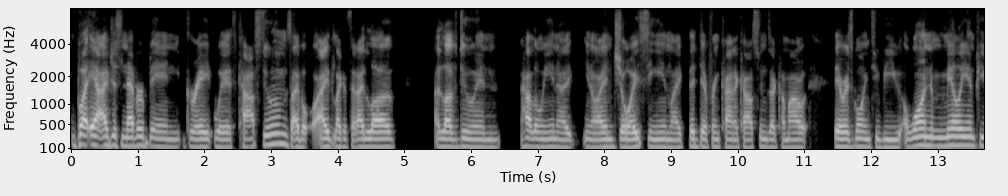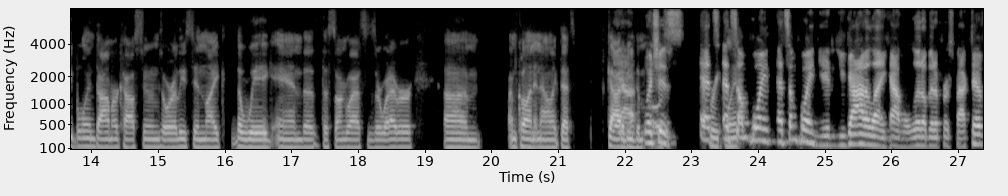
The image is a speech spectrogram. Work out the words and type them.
but yeah i've just never been great with costumes i've i like i said i love I love doing Halloween. I, you know, I enjoy seeing like the different kind of costumes that come out. There is going to be a 1 million people in Dahmer costumes, or at least in like the wig and the the sunglasses or whatever. Um, I'm calling it now. Like that's got to be Yeah, the which is at at some point at some point you you gotta like have a little bit of perspective.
